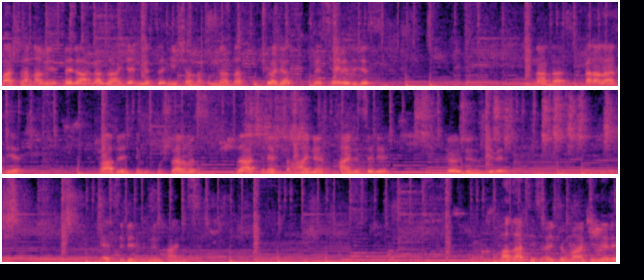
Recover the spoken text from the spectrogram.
başlarına bir bela kaza gelmezse inşallah bunlardan uçuracağız ve seyredeceğiz. Bunlar da karalar diye tabir ettiğimiz kuşlarımız. Zaten hepsi aynı, aynı seri. Gördüğünüz gibi hepsi birbirinin aynısı. Pazartesi ve Cuma günleri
